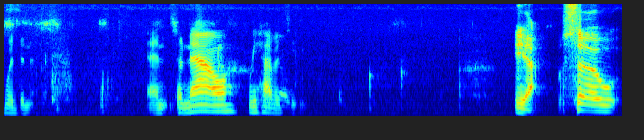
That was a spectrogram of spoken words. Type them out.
with the Knicks. And so now we have a team. Yeah. So,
